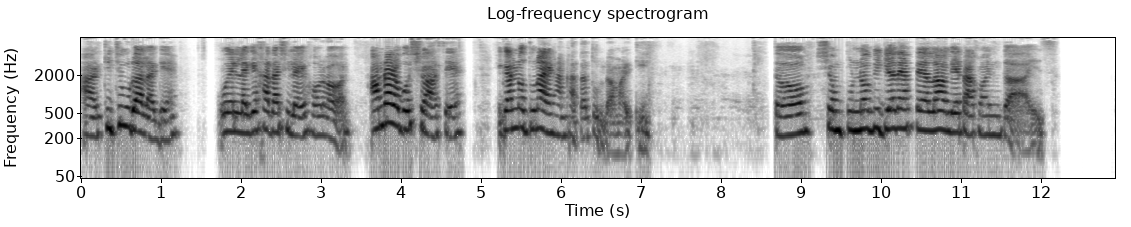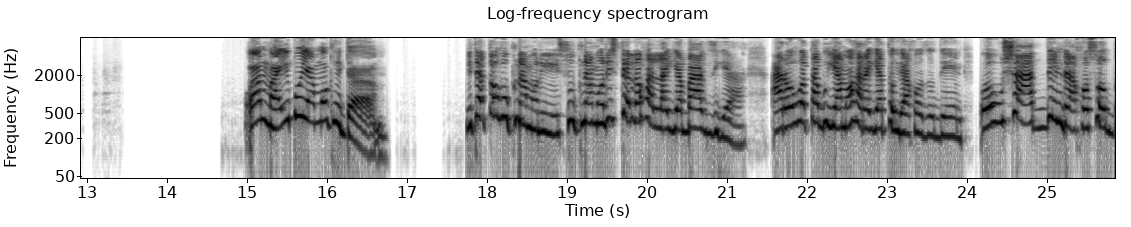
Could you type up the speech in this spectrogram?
আর কিছু উড়া লাগে। ওয়ের লাগে খাতা সিলাই হর হয় আমরা অবশ্য আছে। এখানে নতুন আয়খান খাতা তুললাম আর কি। তো সম্পূর্ণ ভিডিও দেখতে লাগে তখন গাইস ও মাই বুয়া আমখিতা এটা তো শুকনা মরিচ শুকনা মরিচ তেল ভালো লাগিয়া বাজিয়া। আর ও কথা বুইয়া মহারাইয়া তৈ রাখো দুদিন ও সাত দিন রাখো চৌদ্দ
